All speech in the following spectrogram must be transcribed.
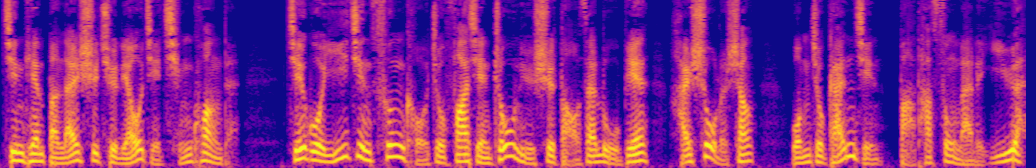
今天本来是去了解情况的，结果一进村口就发现周女士倒在路边，还受了伤。我们就赶紧把她送来了医院。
